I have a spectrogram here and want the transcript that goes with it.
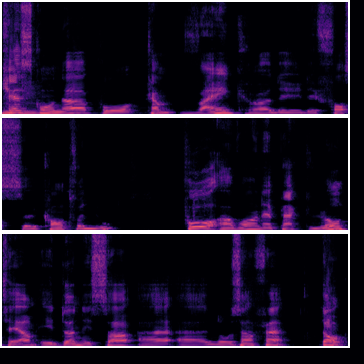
qu'est-ce qu'on a pour comme vaincre des, des forces contre nous, pour avoir un impact long terme et donner ça à, nos enfants? Donc,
